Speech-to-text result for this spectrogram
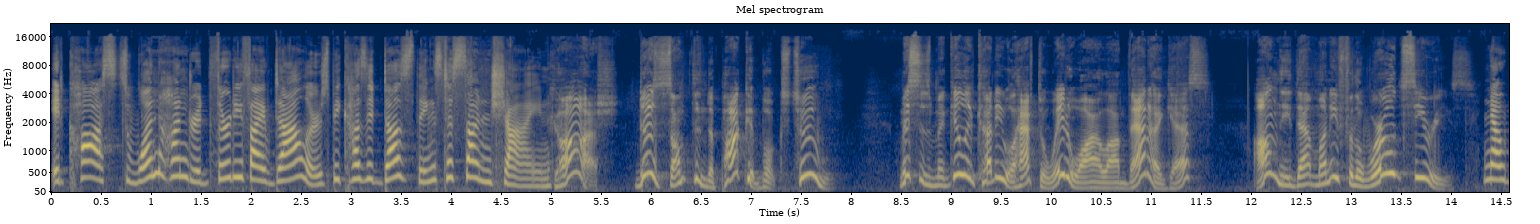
It costs $135 because it does things to sunshine. Gosh, does something to pocketbooks, too. Mrs. McGillicuddy will have to wait a while on that, I guess. I'll need that money for the World Series. Now,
